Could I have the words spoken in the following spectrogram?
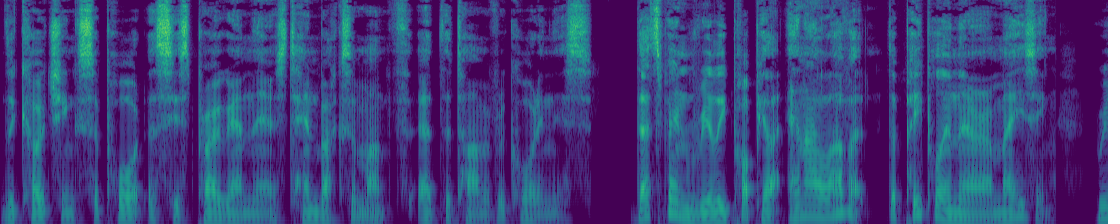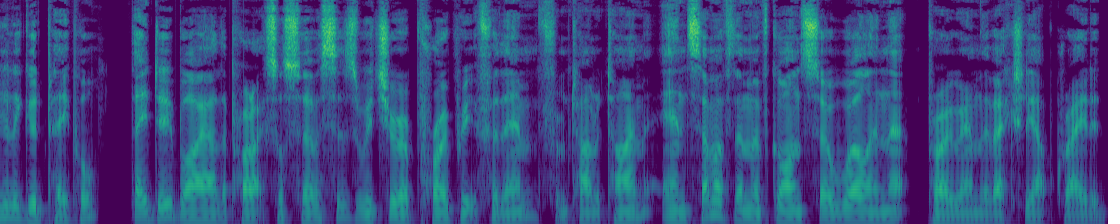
the coaching support assist program there is 10 bucks a month at the time of recording this. That's been really popular and I love it. The people in there are amazing, really good people. They do buy other products or services which are appropriate for them from time to time. And some of them have gone so well in that program, they've actually upgraded.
